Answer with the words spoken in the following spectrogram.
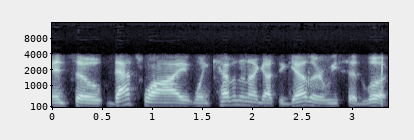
And so that's why when Kevin and I got together, we said, look,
